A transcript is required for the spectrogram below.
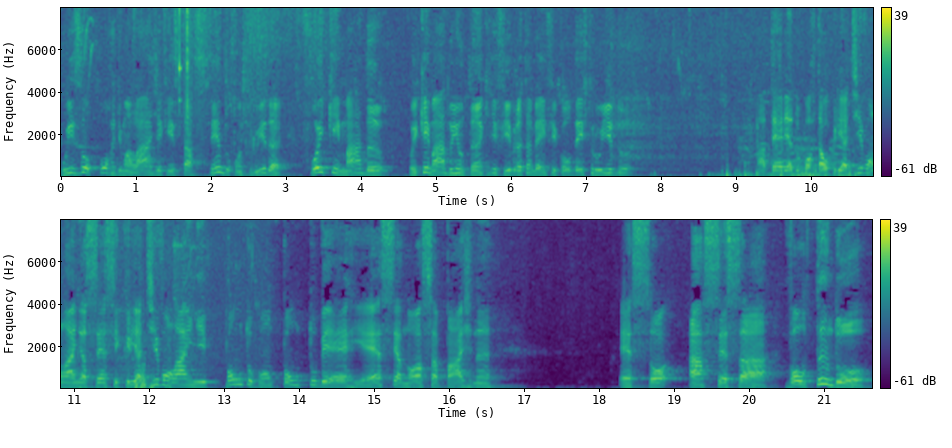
o isopor de uma laje que está sendo construída foi queimado, foi queimado e um tanque de fibra também ficou destruído. Matéria do portal Criativo Online, acesse criativoonline.com.br. Essa é a nossa página. É só acessar. Voltando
